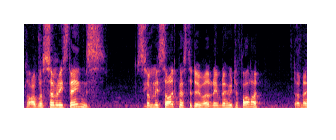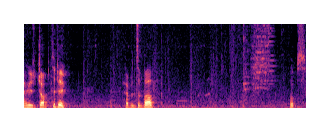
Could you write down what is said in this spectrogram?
God, I've got so many things. See So many later. side quests to do. I don't even know who to follow. Don't know whose job to do. Heavens above. Whoops.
